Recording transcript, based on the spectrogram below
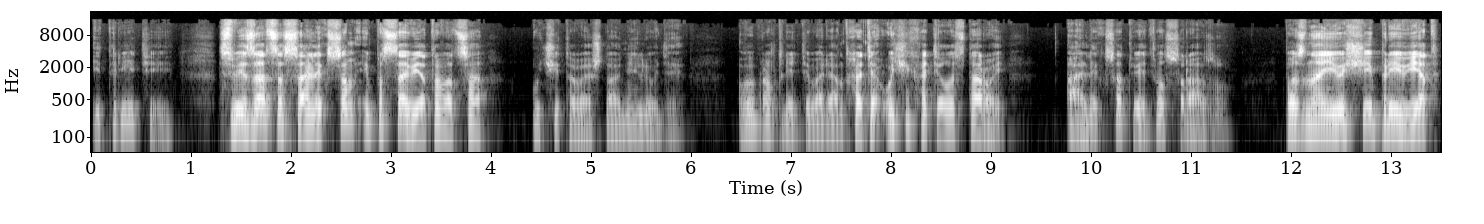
И третий связаться с Алексом и посоветоваться, учитывая, что они люди. Выбрал третий вариант, хотя очень хотелось второй. Алекс ответил сразу. «Познающий, привет!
